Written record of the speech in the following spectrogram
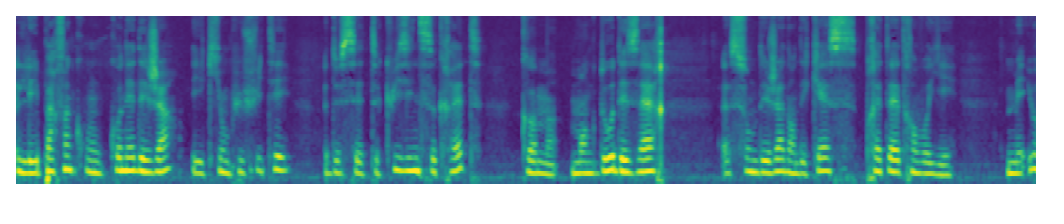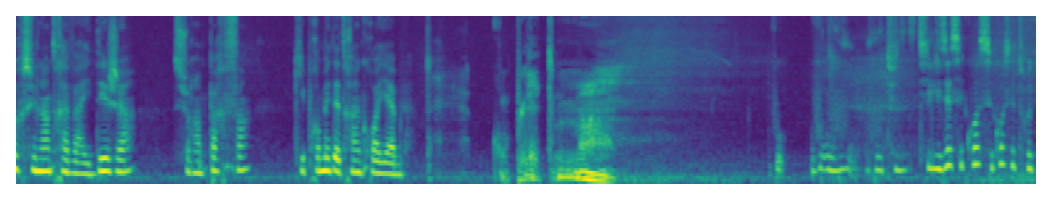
Les parfums qu'on connaît déjà et qui ont pu fuiter de cette cuisine secrète, comme manque d'eau, désert, sont déjà dans des caisses prêtes à être envoyées. Mais Ursulin travaille déjà sur un parfum qui promet d'être incroyable. Complètement. Vous, vous, vous- vous utilisez, c'est quoi, c'est quoi ces trucs,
